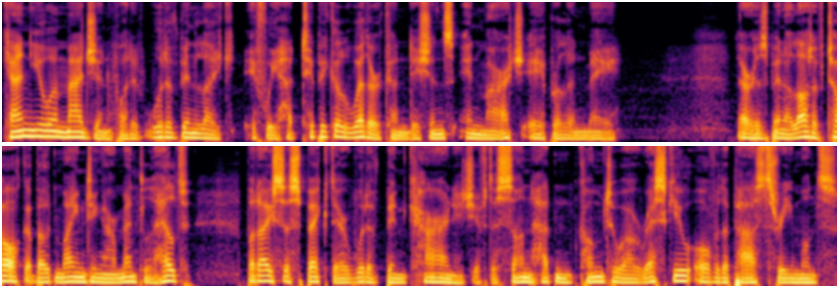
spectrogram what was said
Can you imagine what it would have been like if we had typical weather conditions in March, April, and May? There has been a lot of talk about minding our mental health, but I suspect there would have been carnage if the sun hadn't come to our rescue over the past three months.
